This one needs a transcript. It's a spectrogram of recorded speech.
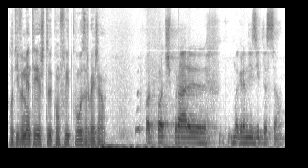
relativamente a este conflito com o Azerbaijão? Pode, pode esperar uh, uma grande hesitação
